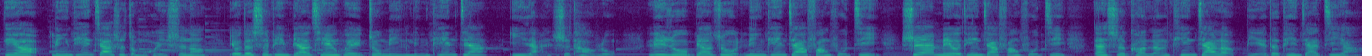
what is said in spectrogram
第二，零添加是怎么回事呢？有的食品标签会注明零添加，依然是套路。例如标注零添加防腐剂，虽然没有添加防腐剂，但是可能添加了别的添加剂啊。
